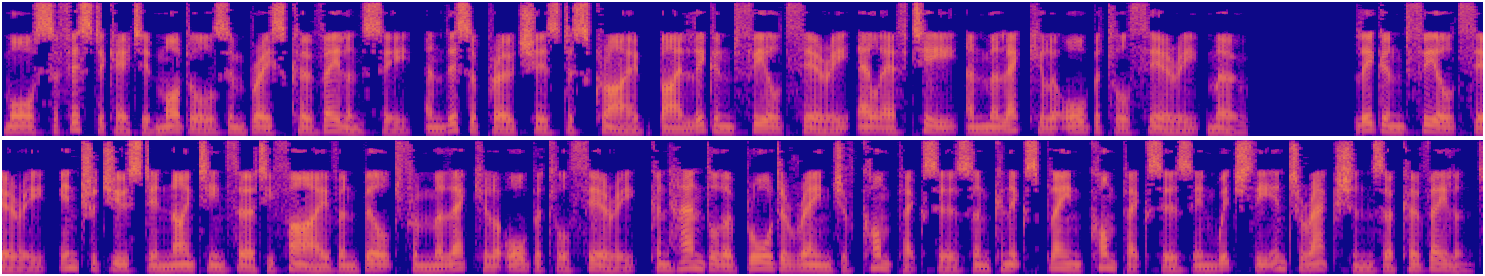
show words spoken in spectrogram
More sophisticated models embrace covalency, and this approach is described by ligand field theory and molecular orbital theory MO. Ligand field theory, introduced in 1935 and built from molecular orbital theory, can handle a broader range of complexes and can explain complexes in which the interactions are covalent.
